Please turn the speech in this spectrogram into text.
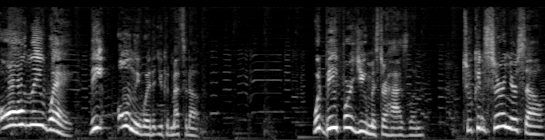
only way, the only way that you could mess it up would be for you, Mr. Haslam, to concern yourself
